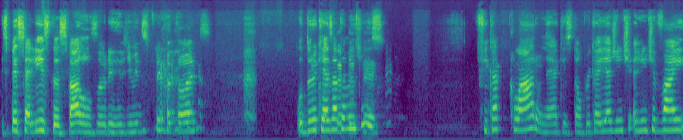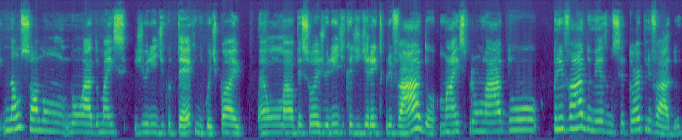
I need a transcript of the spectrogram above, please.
Especialistas falam sobre regime dos precatórios. o duro que é exatamente isso. Fica claro, né, a questão, porque aí a gente, a gente vai não só num, num lado mais jurídico-técnico, tipo, ah, é uma pessoa jurídica de direito privado, mas para um lado privado mesmo, setor privado,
